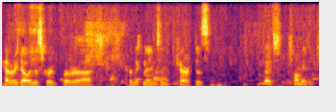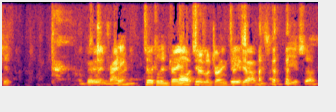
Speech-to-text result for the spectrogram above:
How do we go in this group for uh, for nicknames and characters? That's Tommy the Tip. I'm Turtle in training. Turtle in training. Oh, turtle and training. tip, BSO. Yep. BSO.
